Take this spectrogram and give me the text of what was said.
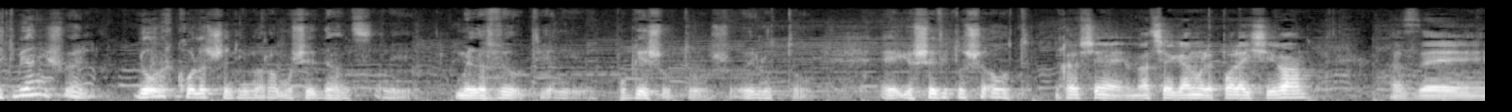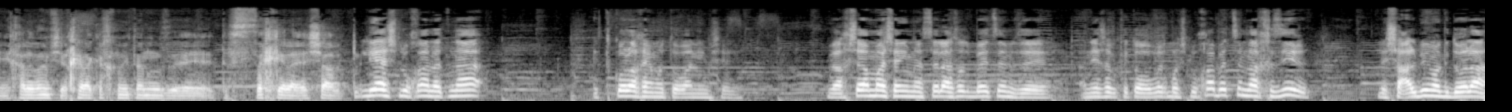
את מי אני שואל? לאורך כל השנים הרב משה גנץ, אני, הוא מלווה אותי, אני פוגש אותו, שואל אותו, יושב איתו שעות. אני חושב שמאז שהגענו לפה לישיבה, אז אחד הדברים שהכי לקחנו איתנו זה את השכל הישר. לי השלוחה נתנה את כל החיים התורניים שלי. ועכשיו מה שאני מנסה לעשות בעצם זה, אני עכשיו כתור אברך בשלוחה, בעצם להחזיר לשעלבים הגדולה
